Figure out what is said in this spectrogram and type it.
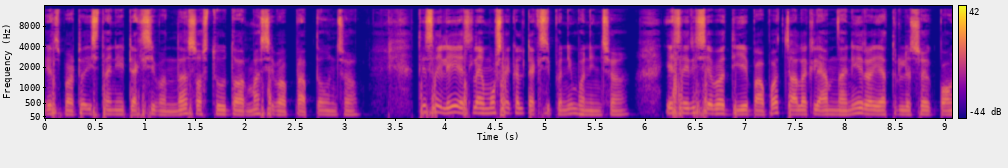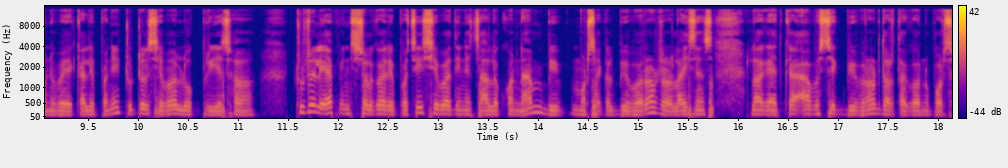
यसबाट स्थानीय ट्याक्सीभन्दा सस्तो दरमा सेवा प्राप्त हुन्छ। त्यसैले यसलाई मोटरसाइकल ट्याक्सी पनि भनिन्छ। यसरी सेवा दिए बापत चालकले आम्दानी र यात्रुले सहयोग पाउने भएकाले पनि टुटल सेवा लोकप्रिय छ। टुटल एप इन्स्टल गरेपछि सेवा दिने चालकको नाम मोटरसाइकल विवरण र लाइसेन्स लगायतका आवश्यक विवरण दर्ता गर्नुपर्छ।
